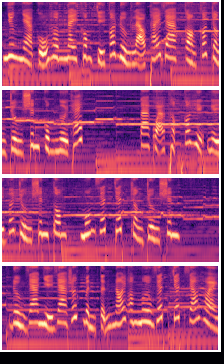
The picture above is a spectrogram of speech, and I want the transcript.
Nhưng nhà cũ hôm nay không chỉ có đường lão thái gia, còn có Trần Trường Sinh cùng người khác. Ta quả thật có hiệp nghị với trường sinh tôn, Muốn giết chết Trần Trường Sinh. Đường gia nhị gia rất bình tĩnh nói âm mưu giết chết giáo hoàng.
